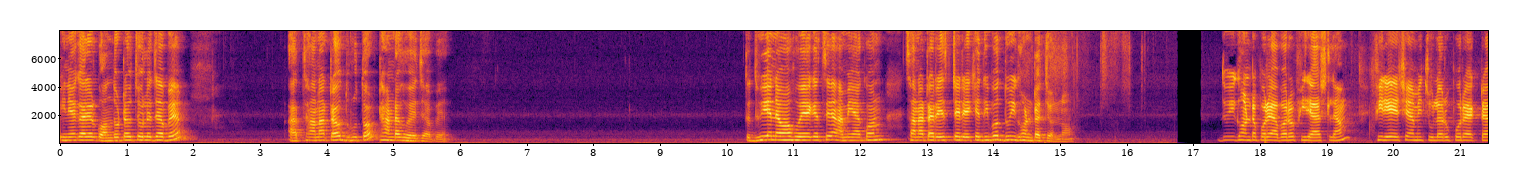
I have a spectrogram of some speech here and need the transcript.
ভিনেগারের গন্ধটাও চলে যাবে আর ছানাটাও দ্রুত ঠান্ডা হয়ে যাবে। তো ধুয়ে নেওয়া হয়ে গেছে। আমি এখন ছানাটা রেস্টে রেখে দিব দুই ঘণ্টার জন্য। দুই ঘণ্টা পরে আবারও ফিরে আসলাম। ফিরে এসে আমি চুলার উপরে একটা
